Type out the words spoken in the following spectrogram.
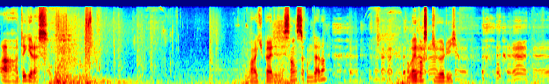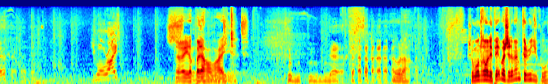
Ah, dégueulasse. On va récupérer des essences, comme d'hab. On va aller voir ce qu'il veut, lui. Euh, il a pas l'air alright. Oh là. Je vais vous montrer mon épée. Moi j'ai la même que lui du coup.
